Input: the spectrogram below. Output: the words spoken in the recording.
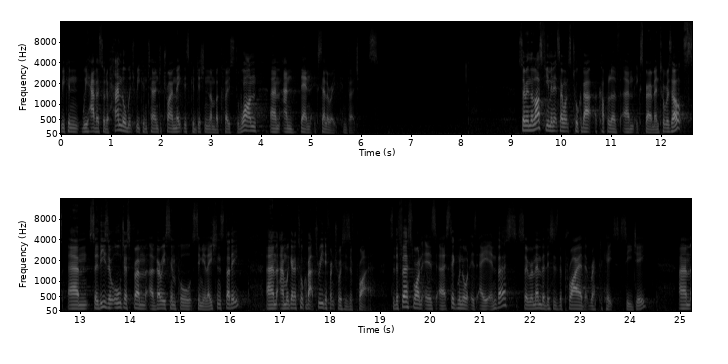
we, can, we have a sort of handle which we can turn to try and make this condition number close to 1 um, and then accelerate convergence. So in the last few minutes, I want to talk about a couple of um, experimental results. Um, so these are all just from a very simple simulation study. Um, and we're going to talk about three different choices of prior. So the first one is uh, sigma naught is A inverse. So remember, this is the prior that replicates CG. Um,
